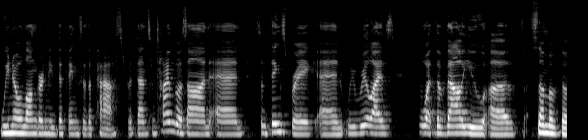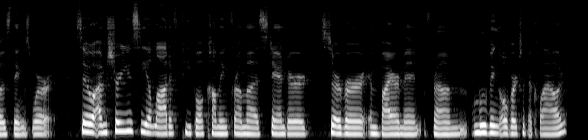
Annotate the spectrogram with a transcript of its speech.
We no longer need the things of the past. But then some time goes on and some things break and we realize what the value of some of those things were So I'm sure you see a lot of people coming from a standard server environment from moving over to the cloud.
